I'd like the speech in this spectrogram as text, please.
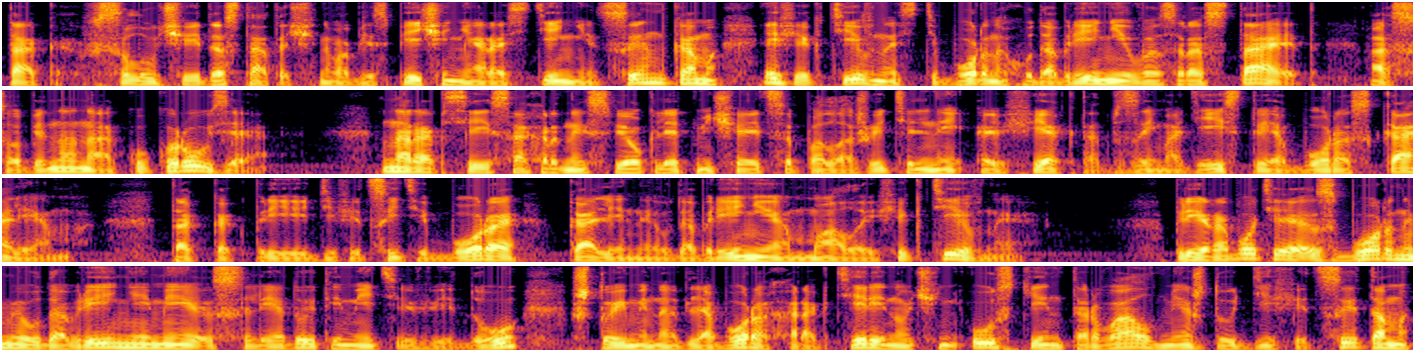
так, в случае достаточного обеспечения растений цинком, эффективность борных удобрений возрастает, особенно на кукурузе. На рапсе и сахарной свекле отмечается положительный эффект от взаимодействия бора с калием, так как при дефиците бора калийные удобрения малоэффективны. При работе с борными удобрениями следует иметь в виду, что именно для бора характерен очень узкий интервал между дефицитом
